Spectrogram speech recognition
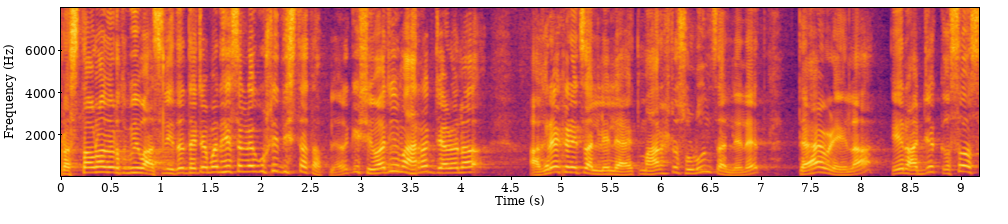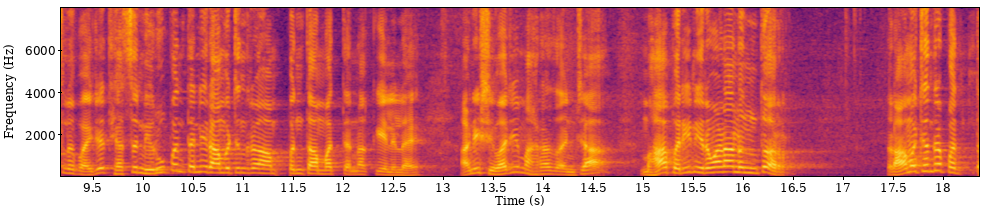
प्रस्तावना जर तुम्ही वाचली तर त्याच्यामध्ये हे सगळ्या गोष्टी दिसतात आपल्याला की शिवाजी महाराज ज्यावेळेला आग्र्याकडे चाललेले आहेत महाराष्ट्र सोडून चाललेले आहेत त्यावेळेला हे राज्य कसं असलं पाहिजे ह्याचं निरूपण त्यांनी रामचंद्र पंत त्यांना केलेलं आहे. आणि शिवाजी महाराजांच्या महापरिनिर्वाणानंतर रामचंद्र पंत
